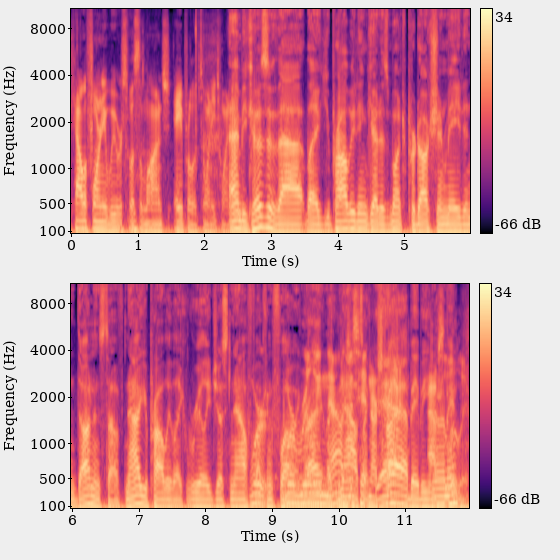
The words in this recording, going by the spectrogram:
California, we were supposed to launch April of 2020. And because of that, like you probably didn't get as much production made and done and stuff. Now you're probably like really just now we're, fucking flowing. we're really right? Like, now, just hitting like, our stride. Yeah, baby. You Absolutely. know what I mean?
